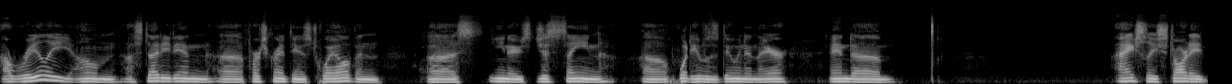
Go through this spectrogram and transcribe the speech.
I really, um, I studied in uh, 1 Corinthians 12 and, uh, you know, just seeing uh, what he was doing in there. And um, I actually started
